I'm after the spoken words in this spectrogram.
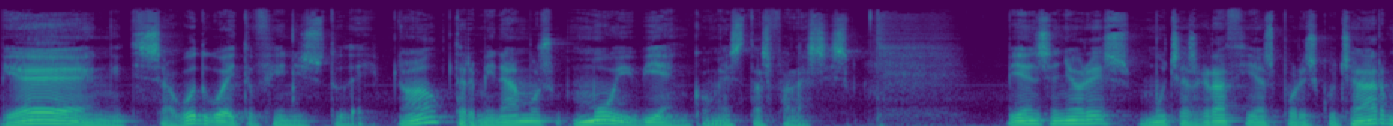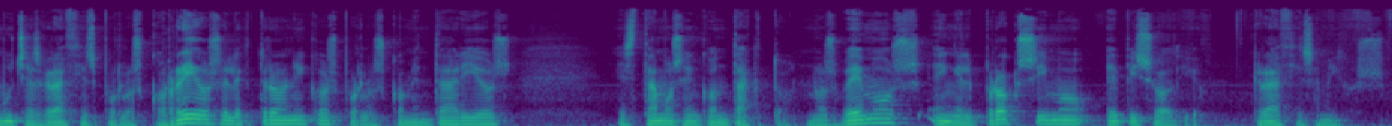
Bien, it's a good way to finish today. ¿no? Terminamos muy bien con estas frases. Bien, señores, muchas gracias por escuchar, muchas gracias por los correos electrónicos, por los comentarios. Estamos en contacto. Nos vemos en el próximo episodio. Gracias, amigos.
